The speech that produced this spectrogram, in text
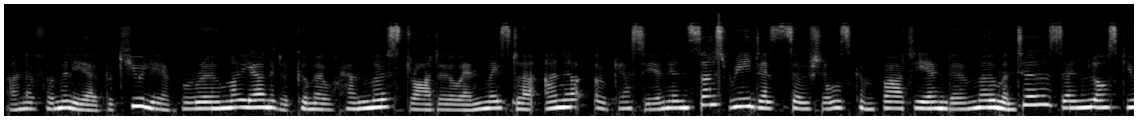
Una familia peculiar pero mayanada como han mostrado en de una ocasión en sus redes sociales compartiendo momentos en los que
